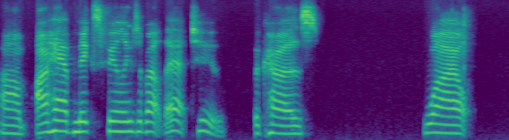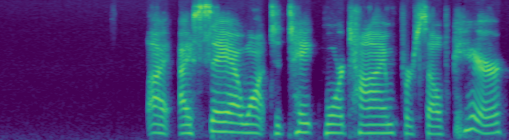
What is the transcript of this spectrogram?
Um, I have mixed feelings about that too, because while I, I say I want to take more time for self care,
